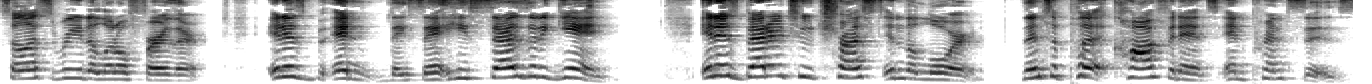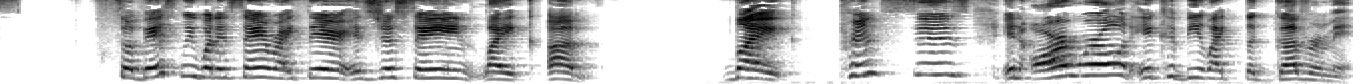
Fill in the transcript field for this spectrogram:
So let's read a little further. It is and they say he says it again. It is better to trust in the Lord than to put confidence in princes. So basically what it's saying right there is just saying like um like princes in our world it could be like the government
